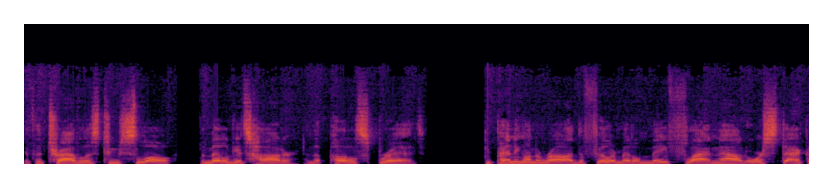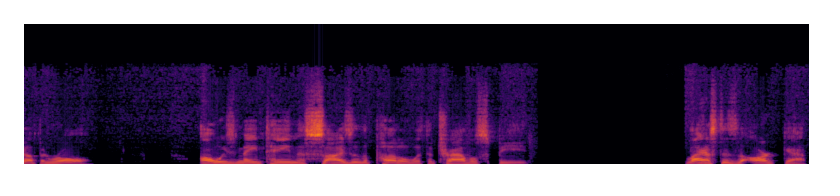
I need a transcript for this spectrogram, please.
If the travel is too slow, the metal gets hotter and the puddle spreads. Depending on the rod, the filler metal may flatten out or stack up and roll. Always maintain the size of the puddle with the travel speed. Last is the arc gap,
